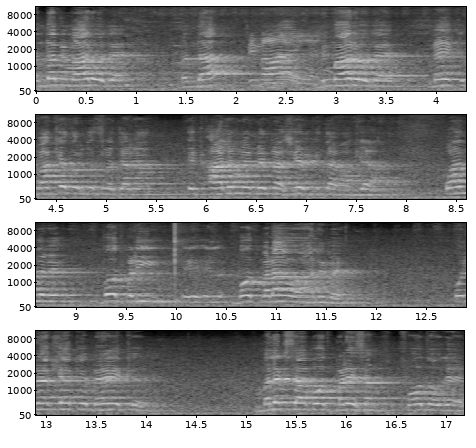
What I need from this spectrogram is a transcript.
बंदा बीमार हो जाए बंदा बीमार बीमार हो जाए। मैं एक वाक्य तुम दसना चाहना एक आलिम ने मेरे शेयर किया वाक्य। ने बहुत बड़ी बहुत बड़ा आलिम है। उन्हें आख्या कि मैं एक मलिक साहब बहुत बड़े सन फौत हो गए।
